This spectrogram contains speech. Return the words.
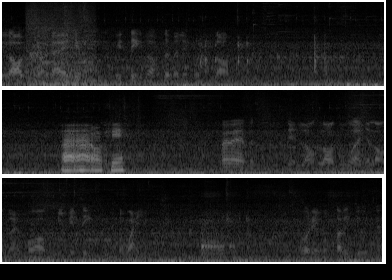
อีกรอบเดี๋ยวได้เทมมิ ติลองขึ้นมาเลยหมดอีกรอบอ่าโอเค ไม่ไม่มันเดี๋ยวลองลองดูอาจจะลองหน่อยเพราะว่ามีมิติมันจะไหวอยู่โอ้เดี๋ยวผมต้องไปจุดให้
